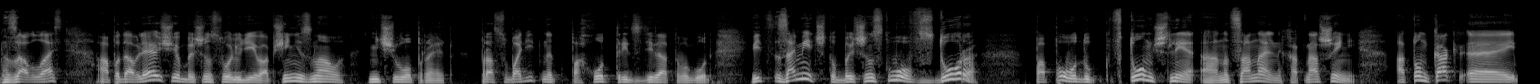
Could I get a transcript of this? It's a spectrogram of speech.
за власть, а подавляющее большинство людей вообще не знало ничего про это про освободительный поход 1939 года. Ведь заметь, что большинство вздора по поводу, в том числе, а, национальных отношений, о том, как э,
